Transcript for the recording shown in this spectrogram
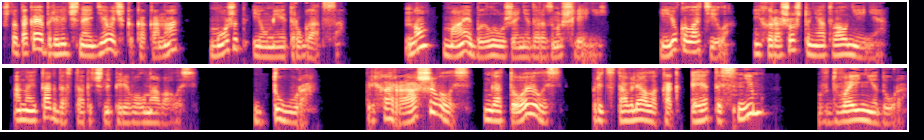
что такая приличная девочка, как она, может и умеет ругаться. Но Майе было уже не до размышлений. Ее колотило, и хорошо, что не от волнения. Она и так достаточно переволновалась. Дура. Прихорашивалась, готовилась, представляла, как это с ним вдвойне дура.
